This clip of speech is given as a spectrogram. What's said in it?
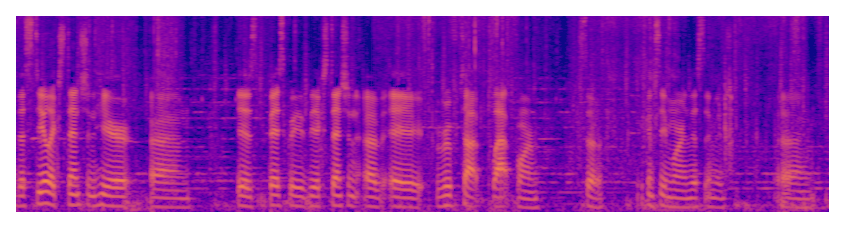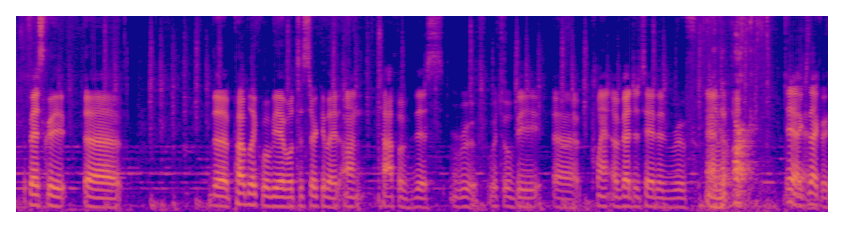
The steel extension here um, is basically the extension of a rooftop platform. So you can see more in this image. Um, basically, uh, the public will be able to circulate on top of this roof, which will be a, plant, a vegetated roof. And the park. Yeah, yeah, exactly.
